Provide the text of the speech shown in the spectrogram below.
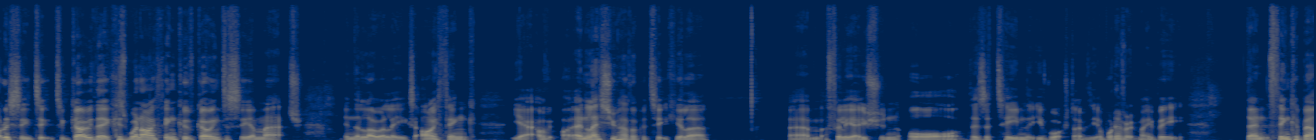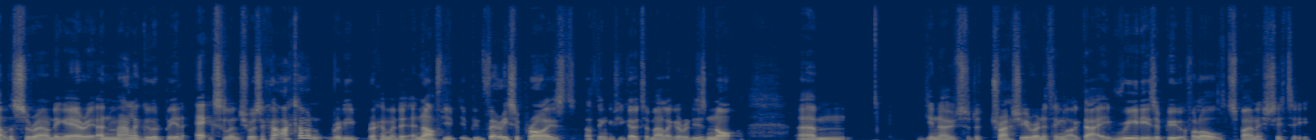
honestly, to, to go there, because when I think of going to see a match in the lower leagues, I think, yeah, unless you have a particular um, affiliation or there's a team that you've watched over the whatever it may be, then think about the surrounding area. And Malaga would be an excellent choice. I can't, I can't really recommend it enough. You'd, you'd, be very surprised, I think, if you go to Malaga. It is not um, you know, sort of trashy or anything like that. It really is a beautiful old Spanish city.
